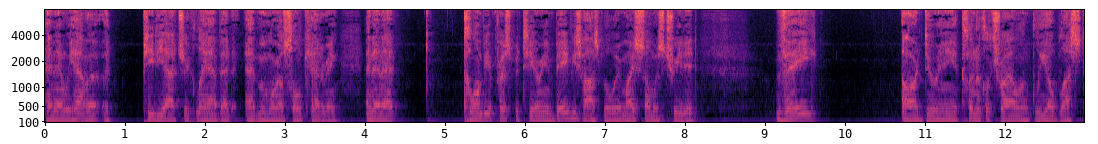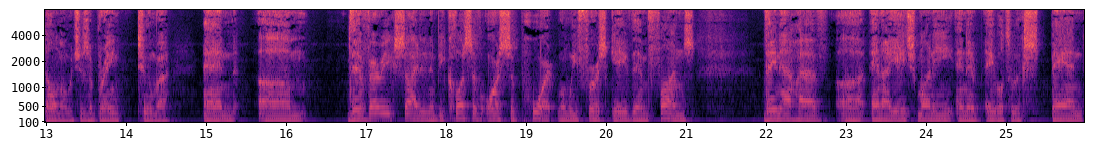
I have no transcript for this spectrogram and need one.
And then we have a, a pediatric lab at, at Memorial Sloan Kettering. And then at Columbia Presbyterian Babies Hospital, where my son was treated, they are doing a clinical trial on glioblastoma, which is a brain tumor. And um, they're very excited. And because of our support, when we first gave them funds, they now have uh, NIH money and they're able to expand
